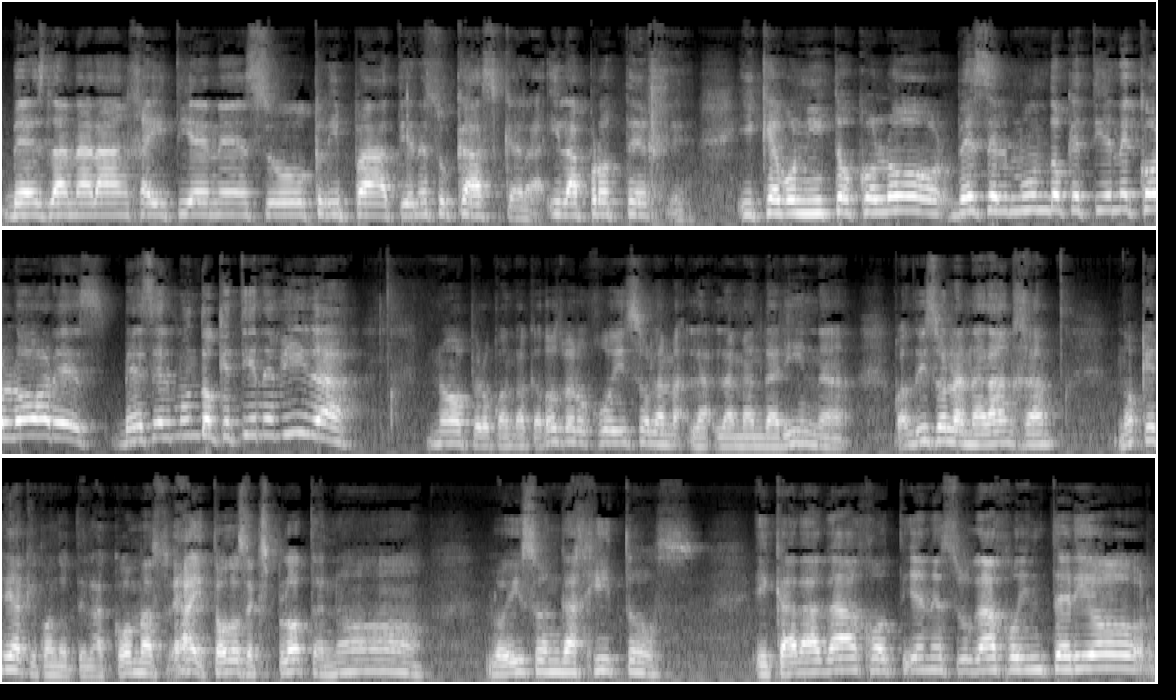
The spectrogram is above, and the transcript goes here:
Ves la naranja y tiene su clipa, tiene su cáscara y la protege. Y qué bonito color. Ves el mundo que tiene colores. Ves el mundo que tiene vida. No, pero cuando Akados Barujú hizo la, la, mandarina, cuando hizo la naranja, no quería que cuando te la comas, ¡ay! Todos explotan. No, lo hizo en gajitos. Y cada gajo tiene su gajo interior.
